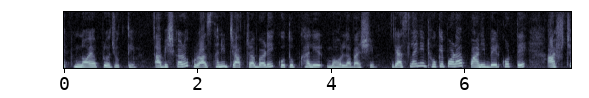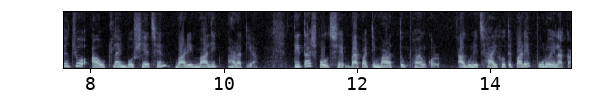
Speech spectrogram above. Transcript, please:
এক নয়া প্রযুক্তি। আবিষ্কারক রাজধানীর যাত্রাবাড়ি কুতুবখালীর মহল্লাবাসী। গ্যাস লাইনে ঢুকে পড়া পানি বের করতে আশ্চর্য আউটলাইন বসিয়েছেন বাড়ির মালিক ভাড়াটিয়া। তিতাস বলছে, ব্যাপারটি মারাত্মক ভয়ঙ্কর। আগুনে ছাই হতে পারে পুরো এলাকা।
